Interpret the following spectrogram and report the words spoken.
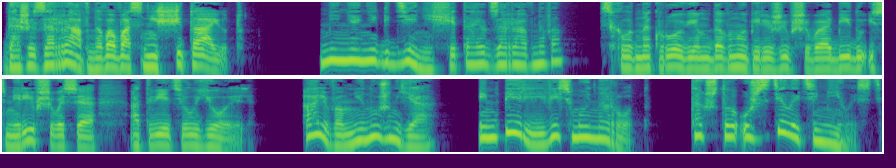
«Даже за равного вас не считают!» «Меня нигде не считают за равного», — с хладнокровием давно пережившего обиду и смирившегося ответил Йоэль. «Альвам не нужен я, империи весь мой народ, так что уж сделайте милость,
